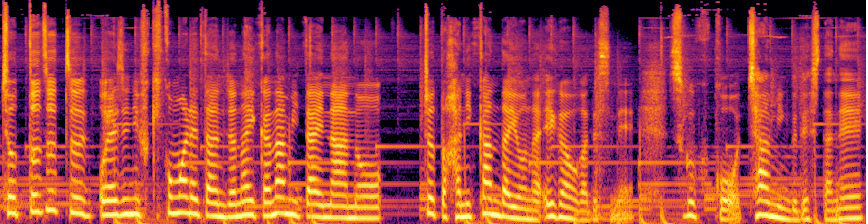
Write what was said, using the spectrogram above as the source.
ちょっとずつ親父に吹き込まれたんじゃないかなみたいなあのちょっとはにかんだような笑顔がですねすごくこうチャーミングでしたね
